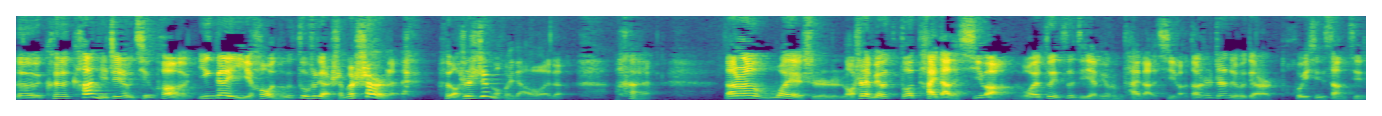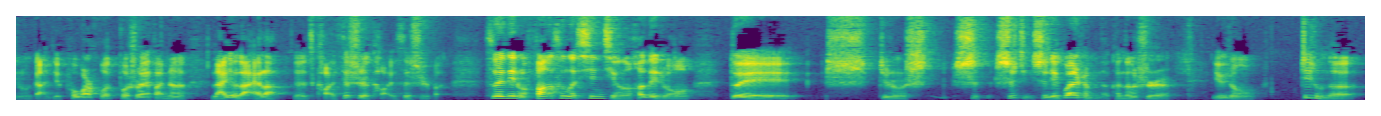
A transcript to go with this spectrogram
嗯，可能看你这种情况，应该以后能做出点什么事儿来。老师是这么回答我的。嗨，当然我也是，老师也没有做太大的希望，我也对自己也没有什么太大的希望。当时真的有点灰心丧气那种感觉，破罐破破摔，反正来就来了，呃，考一次试考一次试吧。所以那种放松的心情和那种对世这种世世世世界观什么的，可能是有一种这种的。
